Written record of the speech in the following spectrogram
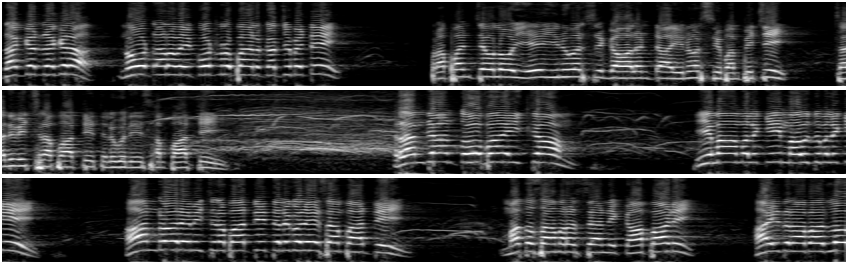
దగ్గర దగ్గర నూట అరవై కోట్ల రూపాయలు ఖర్చు పెట్టి ప్రపంచంలో ఏ యూనివర్సిటీ కావాలంటే ఆ యూనివర్సిటీ పంపించి చదివించిన పార్టీ తెలుగుదేశం పార్టీ. రంజాన్ తోఫా ఇచ్చాం. ఇమాములకి మౌజుములకి ఆందోళన ఇచ్చిన పార్టీ తెలుగుదేశం పార్టీ. మత సామరస్యాన్ని కాపాడి హైదరాబాద్లో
